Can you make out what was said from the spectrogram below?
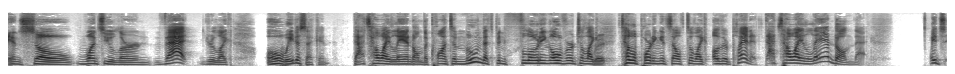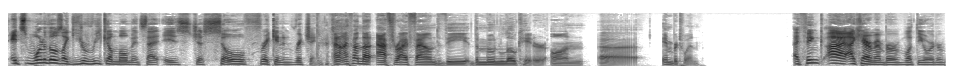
and so once you learn that, you're like, oh, wait a second. That's how I land on the quantum moon that's been floating over to like Right. teleporting itself to like other planets. That's how I land on that. It's it's one of those like eureka moments that is just so freaking enriching. And I found that after I found the the moon locator on uh Ember Twin. I think I I can't remember what the order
